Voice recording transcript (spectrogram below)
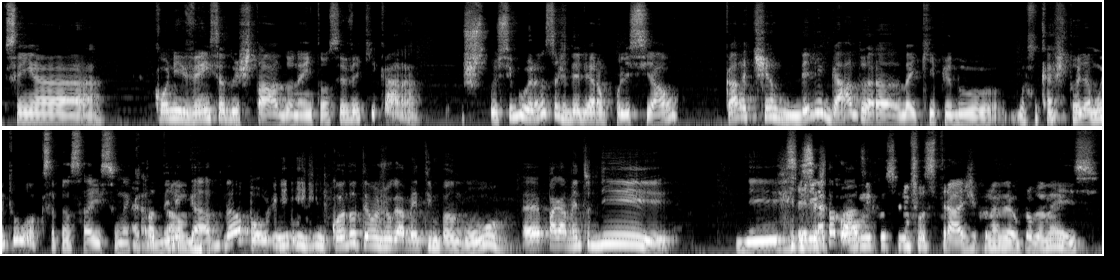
sem a conivência do Estado, né? Então você vê que, cara, os, os seguranças dele eram policial, o cara tinha delegado, era da equipe do, do Castor. É muito louco você pensar isso, né, cara? É delegado. Não, pô, e, e, quando tem um julgamento em Bangu, é pagamento de. de Seria cômico se não fosse trágico, né, velho? O problema é esse.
